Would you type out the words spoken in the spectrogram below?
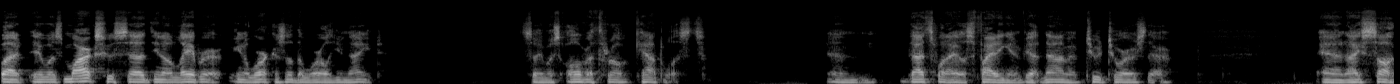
But it was Marx who said, you know, labor, you know, workers of the world unite. So it was overthrow capitalists. And that's what I was fighting in Vietnam. I have two tours there. And I saw,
